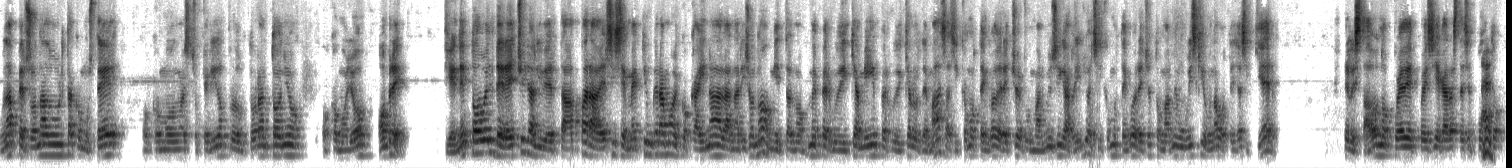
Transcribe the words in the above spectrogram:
una persona adulta como usted o como nuestro querido productor Antonio o como yo, hombre, tiene todo el derecho y la libertad para ver si se mete un gramo de cocaína a la nariz o no, mientras no me perjudique a mí y perjudique a los demás, así como tengo derecho de fumarme un cigarrillo, así como tengo derecho de tomarme un whisky o una botella si quiero. El Estado no puede pues llegar hasta ese punto,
